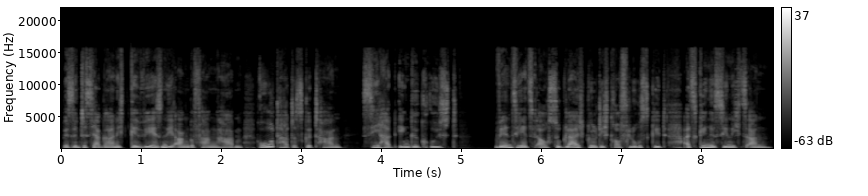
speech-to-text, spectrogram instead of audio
wir sind es ja gar nicht gewesen, die angefangen haben. Ruth hat es getan. Sie hat ihn gegrüßt. Wenn sie jetzt auch so gleichgültig drauf losgeht, als ging es sie nichts an.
